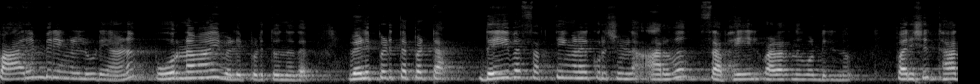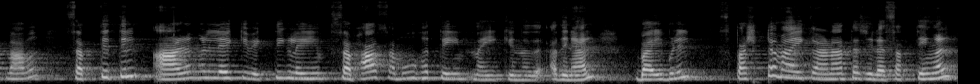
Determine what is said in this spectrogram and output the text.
പാരമ്പര്യങ്ങളിലൂടെയാണ് പൂർണമായി വെളിപ്പെടുത്തുന്നത്. വെളിപ്പെടുത്തപ്പെട്ട ദൈവസത്യങ്ങളെക്കുറിച്ചുള്ള അറിവ് സഭയിൽ വളർന്നുകൊണ്ടിരുന്നു. പരിശുദ്ധാത്മാവ് സത്യത്തിൽ ആഴങ്ങളിലേക്ക് വ്യക്തികളെയും സഭാ സമൂഹത്തെയും നയിക്കുന്നത്. അതിനാൽ ബൈബിളിൽ സ്പഷ്ടമായി കാണാത്ത ചില സത്യങ്ങൾ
